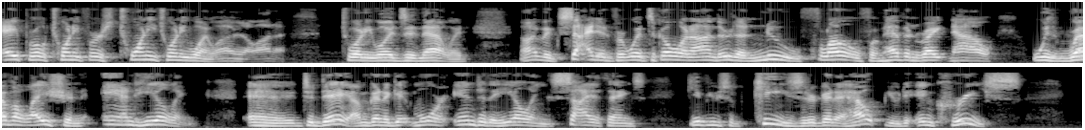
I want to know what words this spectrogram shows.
April 21st, 2021. Well, a lot of 21s in that one. I'm excited for what's going on. There's a new flow from heaven right now with revelation and healing. And today I'm going to get more into the healing side of things, give you some keys that are going to help you to increase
